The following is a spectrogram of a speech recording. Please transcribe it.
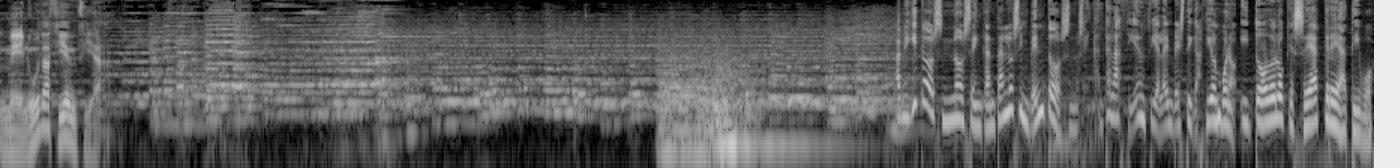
Menuda ciencia. Amiguitos, nos encantan los inventos, nos encanta la ciencia, la investigación, bueno, y todo lo que sea creativo.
